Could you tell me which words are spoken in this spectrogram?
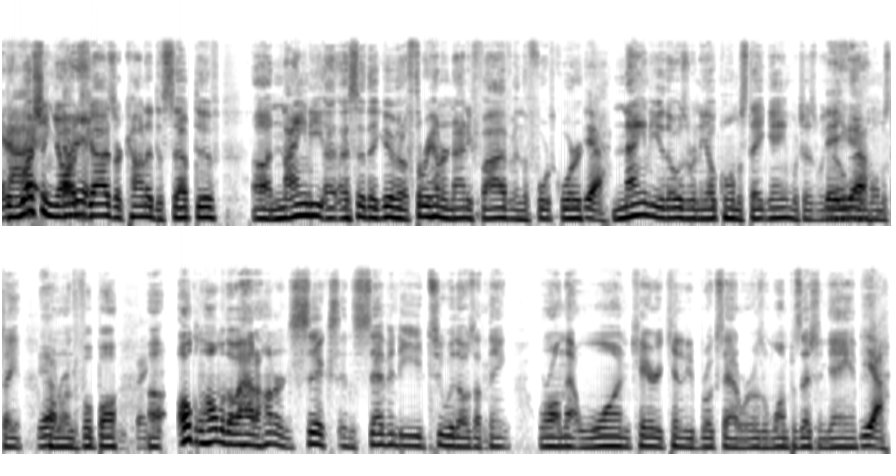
and the I- rushing yards it- guys are kind of deceptive. Uh, Ninety, I I said they give it a 395 in the fourth quarter. Yeah. ninety of those were in the Oklahoma State game, which as we There know. Oklahoma State Yeah. want to run the football. Uh, Oklahoma though had 106 and 72 of those I think were on that one carry Kennedy Brooks had where it was a one possession game. Yeah.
